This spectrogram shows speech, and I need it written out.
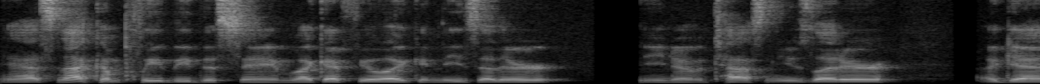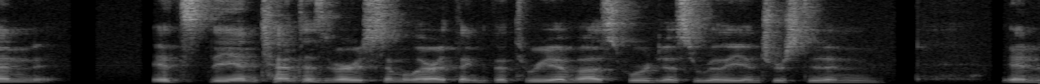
yeah, it's not completely the same. Like I feel like in these other, you know, task newsletter, again, it's the intent is very similar. I think the three of us were just really interested in in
